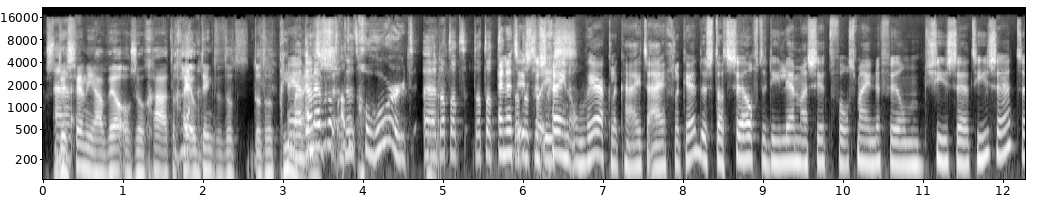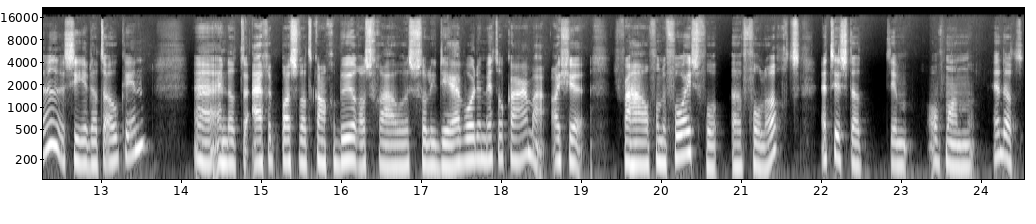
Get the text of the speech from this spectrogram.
Als de eh, decennia wel al zo gaat, dan ga je ja. ook denken dat dat, dat, dat prima Ja, is. en we hebben dat altijd gehoord. eh, dat dat, dat, dat, En het dat is dat dus zo geen onwerkelijkheid eigenlijk. Hè? Dus datzelfde dilemma zit volgens mij in de film She Said, He Said. Hè? Daar zie je dat ook in. Eh, en dat er eigenlijk pas wat kan gebeuren als vrouwen solidair worden met elkaar. Maar als je het verhaal van The Voice vo- eh, volgt... het is dat Tim Hofman hè, dat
